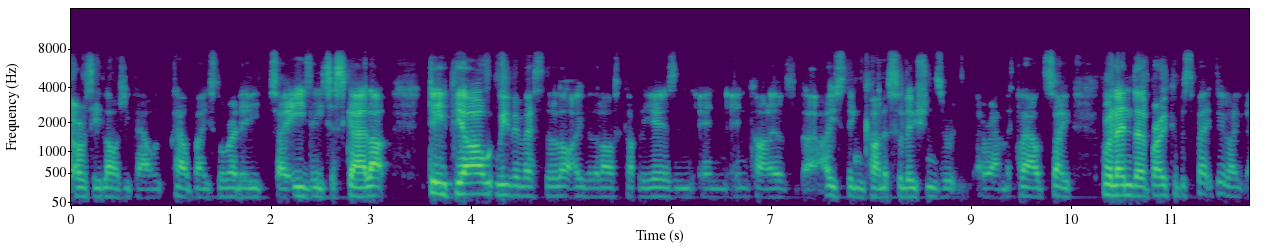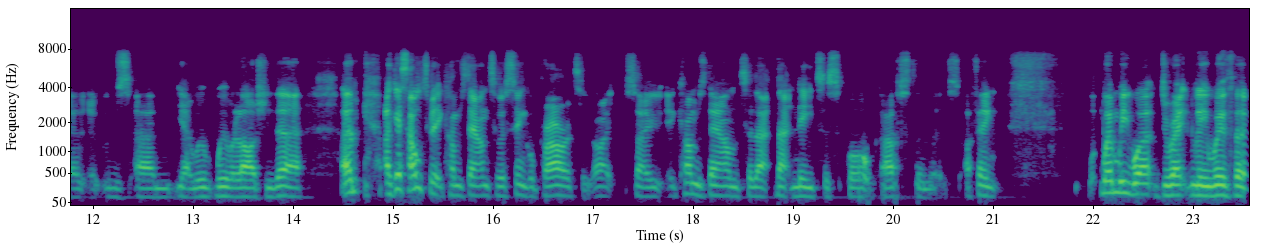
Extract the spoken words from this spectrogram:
obviously largely cloud cloud based already, so easy to scale up. DPR, we've invested a lot over the last couple of years in in, in kind of uh, hosting kind of solutions around the cloud. So from a lender broker perspective, like uh, it was, um, yeah, we, we were largely there. Um, I guess ultimately it comes down to a single priority, right? So it comes down to that that need to support customers. I think when we work directly with the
